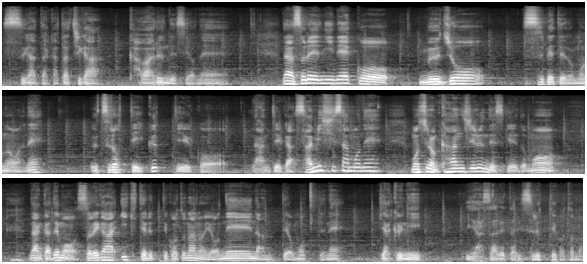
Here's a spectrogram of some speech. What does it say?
姿形が。変わるんですよね。だからそれにねこう無常全てのものはね移ろっていくっていうこうなんていうか寂しさもねもちろん感じるんですけれどもなんかでもそれが生きてるってことなのよねなんて思ってね逆に癒されたりするっていうことも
